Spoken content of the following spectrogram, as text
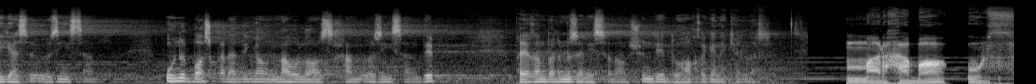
egasi o'zingsan uni boshqaradigan mavlosi ham o'zingsan deb payg'ambarimiz alayhissalom shunday duo qilgan ekanlar. مرحبا اوس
